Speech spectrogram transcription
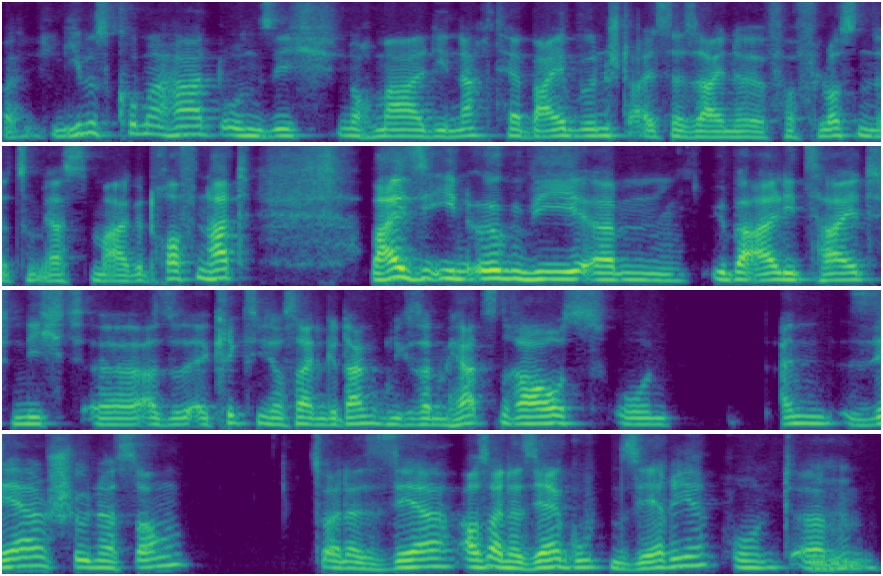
nicht, Liebeskummer hat und sich nochmal die Nacht herbeiwünscht, als er seine Verflossene zum ersten Mal getroffen hat, weil sie ihn irgendwie ähm, über all die Zeit nicht, äh, also er kriegt sich aus seinen Gedanken, nicht aus seinem Herzen raus und ein sehr schöner Song zu einer sehr, aus einer sehr guten Serie und ähm, mhm.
